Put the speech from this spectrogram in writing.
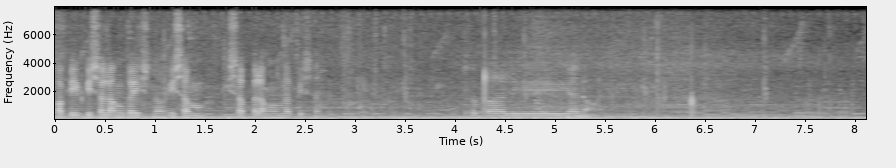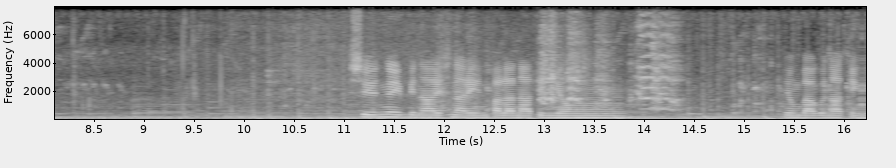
kapipisa lang guys no. Isa, isa pa lang napisa. So bali yan. So yun nga, ipinaris na rin pala natin yung yung bago nating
